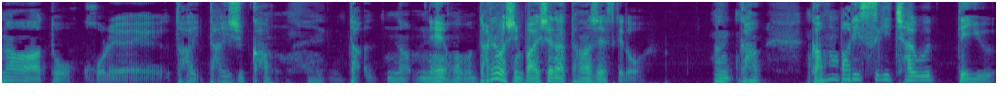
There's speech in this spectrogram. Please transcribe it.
なぁと、これ、大、大事か、だ、な、ね、誰の心配してんだって話ですけど、が、頑張りすぎちゃうっていう。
